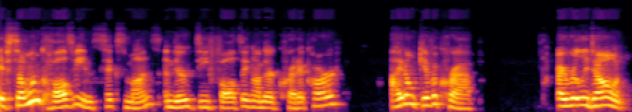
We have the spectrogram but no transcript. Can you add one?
If someone calls me in six months and they're defaulting on their credit card, I don't give a crap. I really don't.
